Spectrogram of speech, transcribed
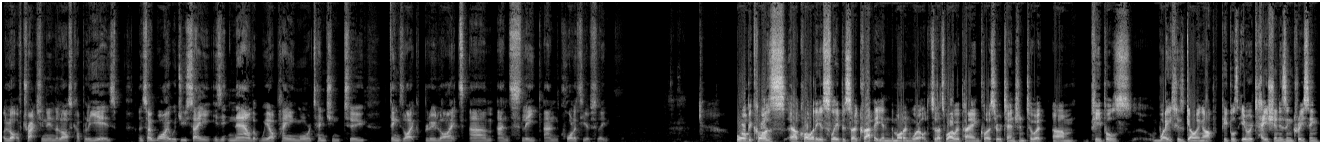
a lot of traction in the last couple of years. And so, why would you say is it now that we are paying more attention to things like blue light um, and sleep and quality of sleep? Well, because our quality of sleep is so crappy in the modern world, so that's why we're paying closer attention to it. Um, people's weight is going up, people's irritation is increasing,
